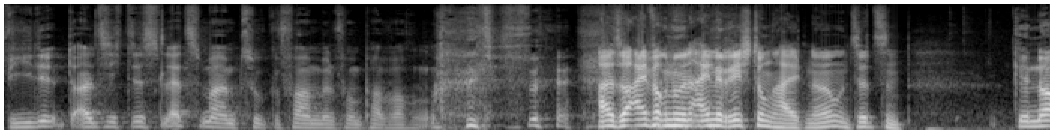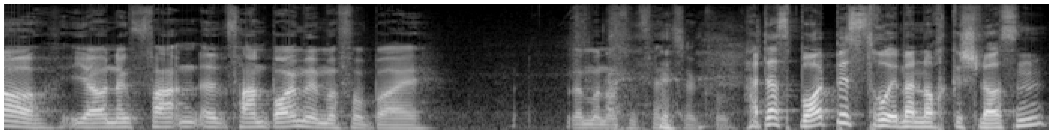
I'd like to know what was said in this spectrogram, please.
Wie als ich das letzte Mal im Zug gefahren bin vor ein paar Wochen. Also einfach nur in eine Richtung halt, ne? Und sitzen. genau, ja und dann fahren, äh, fahren Bäume immer vorbei, wenn man aus dem Fenster guckt. Hat das Bordbistro immer noch geschlossen?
